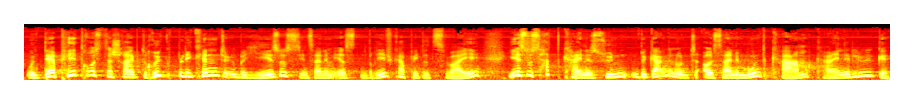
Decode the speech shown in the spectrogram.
Und der Petrus, der schreibt rückblickend über Jesus in seinem ersten Brief, Kapitel 2, Jesus hat keine Sünden begangen und aus seinem Mund kam keine Lüge.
